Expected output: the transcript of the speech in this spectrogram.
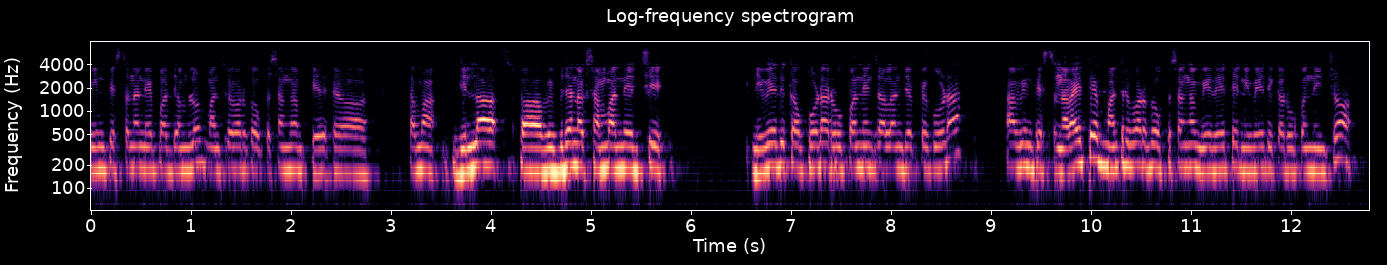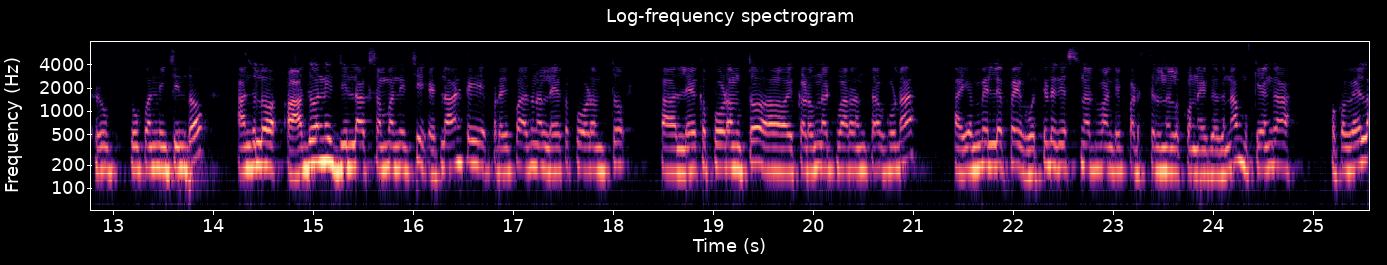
వినిపిస్తున్న నేపథ్యంలో మంత్రివర్గ ఉపసంఘం చే- తమ జిల్లా విభజనకు సంబంధించి నివేదిక కూడా రూపొందించాలని చెప్పి కూడా వినిపిస్తున్నారు. అయితే మంత్రివర్గ ఉపసంఘం ఏదైతే నివేదిక రూపొందించో రూ- రూపొందించిందో అందులో ఆదోని జిల్లాకు సంబంధించి ఎట్లాంటి ప్రతిపాదన లేకపోవడంతో లేకపోవడంతో ఇక్కడ ఉన్న వారంతా కూడా ఎమ్మెల్యేపై ఒత్తిడి తెస్తున్నటువంటి పరిస్థితులు నెలకొన్నాయి గగన. ముఖ్యంగా ఒకవేళ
